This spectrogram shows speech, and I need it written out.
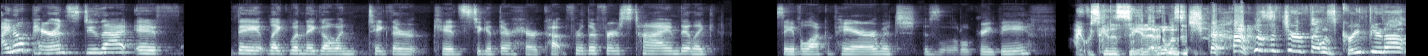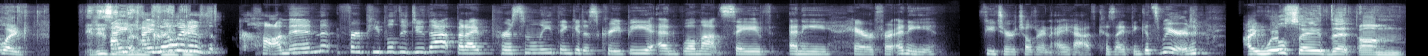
I know parents do that if they like when they go and take their kids to get their hair cut for the first time, they like save a lock of hair, which is a little creepy. I was gonna say that. I wasn't sure. I wasn't sure if that was creepy or not. Like, it is a I, little creepy. I know it creepy. is common for people to do that, but I personally think it is creepy and will not save any hair for any future children I have because I think it's weird. I will say that um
